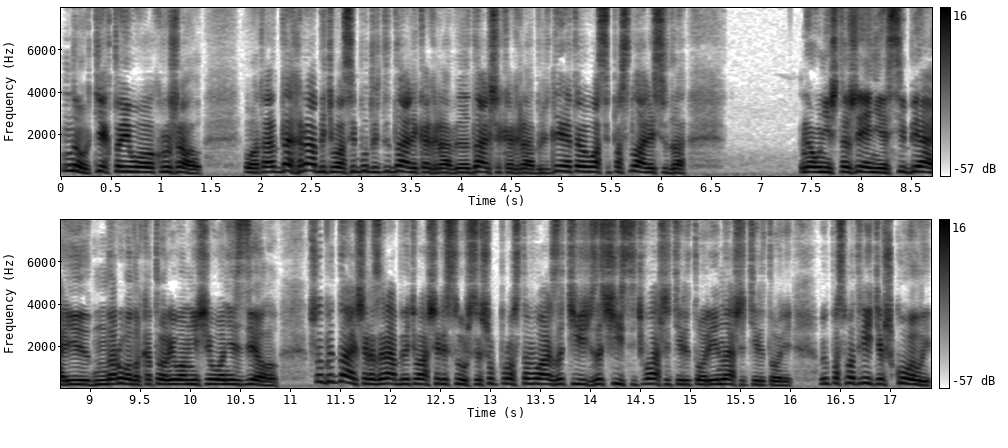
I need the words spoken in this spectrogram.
Ну, тех, кто его окружал. Вот. А да, грабить вас и будут и далее как грабили, дальше как грабили. Для этого вас и послали сюда На уничтожение себя и народа, который вам ничего не сделал, чтобы дальше разграбливать ваши ресурсы, чтобы просто вас зачи- зачистить ваши территории и наши территории. Вы посмотрите в школы,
